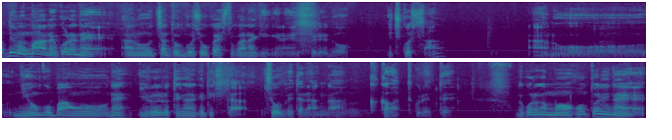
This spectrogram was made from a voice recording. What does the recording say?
うん、でもまあねこれねあのちゃんとご紹介しとかなきゃいけないんですけれど内越さんあの日本語版をねいろいろ手がけてきた超ベテランが関わってくれて。でこれがもう本当にね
